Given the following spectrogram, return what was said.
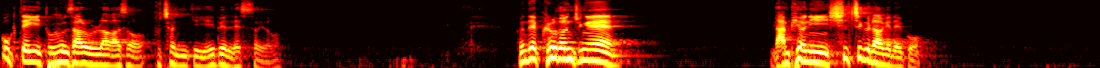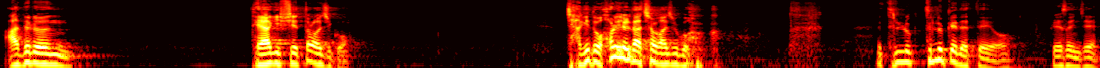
꼭대기 도선사를 올라가서 부처님께 예배를 했어요. 그런데 그러던 중에 남편이 실직을 하게 되고 아들은 대학 입시에 떨어지고 자기도 허리를 다쳐가지고 들룩, 들룩게 됐대요. 그래서 이제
